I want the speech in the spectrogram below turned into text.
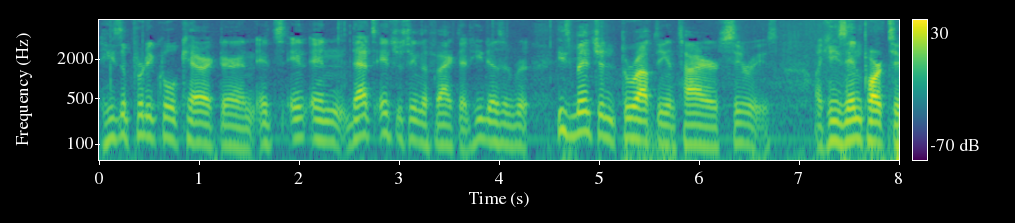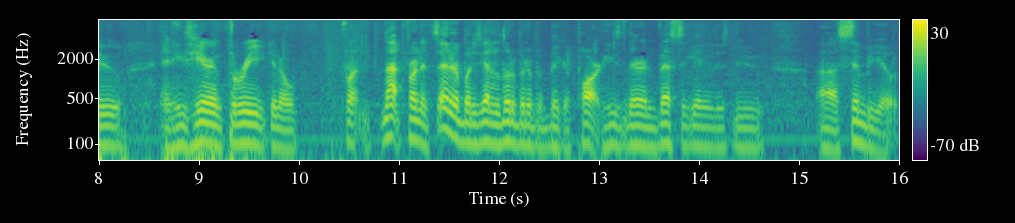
he's a pretty cool character, and it's and that's interesting. The fact that he doesn't. Re- he's mentioned throughout the entire series. Like he's in part two, and he's here in three. You know, front not front and center, but he's got a little bit of a bigger part. He's there investigating this new uh, symbiote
